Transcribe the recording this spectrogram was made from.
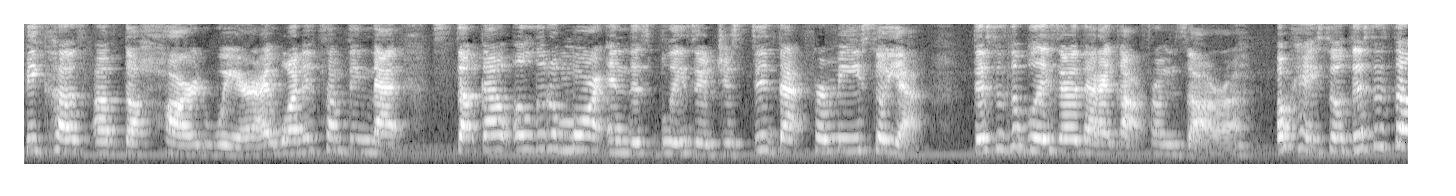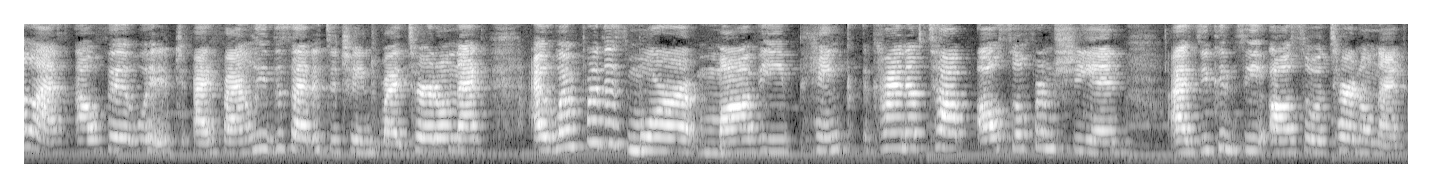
because of the hardware. I wanted something that stuck out a little more and this blazer just did that for me so yeah this is the blazer that I got from Zara. Okay, so this is the last outfit, which I finally decided to change my turtleneck. I went for this more mauve pink kind of top, also from Shein. As you can see, also a turtleneck.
